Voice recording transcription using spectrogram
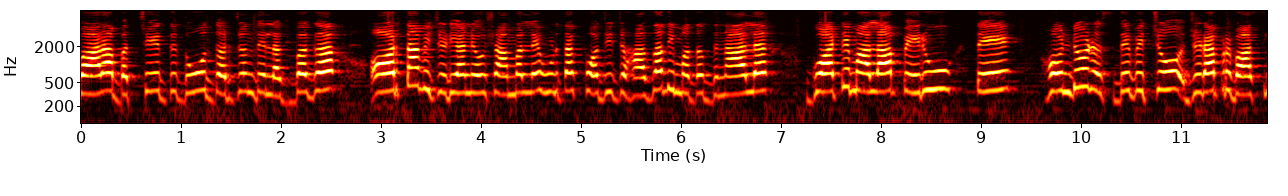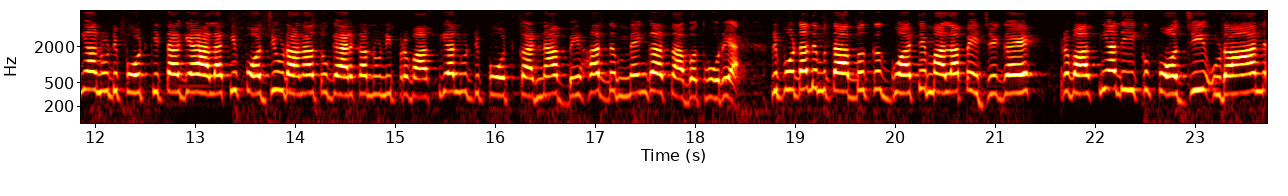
12 ਬੱਚੇ ਤੇ 2 ਦਰਜਨ ਦੇ ਲਗਭਗ ਔਰਤਾਂ ਵੀ ਜਿਹੜੀਆਂ ਨੇ ਉਹ ਸ਼ਾਮਲ ਨੇ। ਹੁਣ ਤੱਕ ਫੌਜੀ ਜਹਾਜ਼ਾਂ ਦੀ ਮਦਦ ਦੇ ਨਾਲ ਗੁਆਟੇਮਾਲਾ, ਪੇਰੂ ਤੇ ਹੋਂਡੂਰਸ ਦੇ ਵਿੱਚੋਂ ਜਿਹੜਾ ਪ੍ਰਵਾਸੀਆਂ ਨੂੰ ਡਿਪੋਰਟ ਕੀਤਾ ਗਿਆ। ਹਾਲਾਂਕਿ ਫੌਜੀ ਉਡਾਨਾਂ ਤੋਂ ਗੈਰ ਕਾਨੂੰਨੀ ਪ੍ਰਵਾਸੀਆਂ ਨੂੰ ਡਿਪੋਰਟ ਕਰਨਾ ਬੇहद ਮਹਿੰਗਾ ਸਾਬਤ ਹੋ ਰਿਹਾ ਹੈ। ਰਿਪੋਰਟਾਂ ਦੇ ਮੁਤਾਬਕ ਗੁਆਟੇਮਾਲਾ ਭੇਜੇ ਗਏ ਪ੍ਰਵਾਸੀਆਂ ਦੀ ਇੱਕ ਫੌਜੀ ਉਡਾਨ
